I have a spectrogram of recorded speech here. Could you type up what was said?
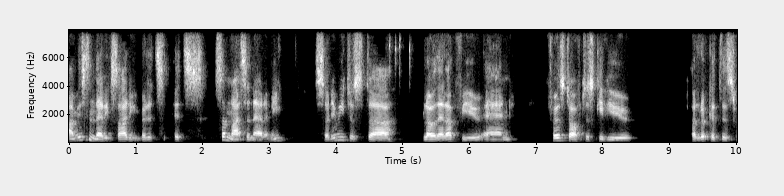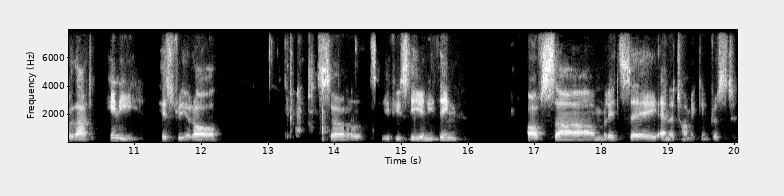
um, isn't that exciting, but it's it's some nice anatomy. So let me just uh, blow that up for you. And first off, just give you a look at this without any history at all. So see if you see anything of some, let's say, anatomic interest.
